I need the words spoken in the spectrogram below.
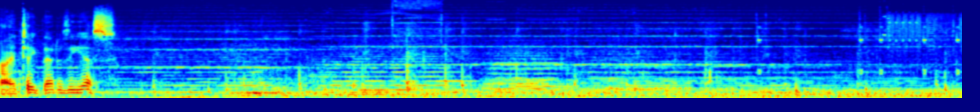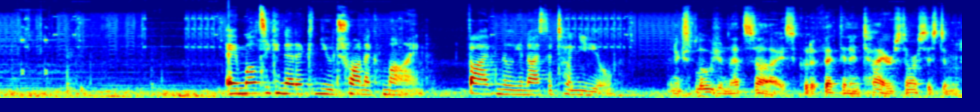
I take that as a yes. A multikinetic neutronic mine. Five million isoton yield. An explosion that size could affect an entire star system.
